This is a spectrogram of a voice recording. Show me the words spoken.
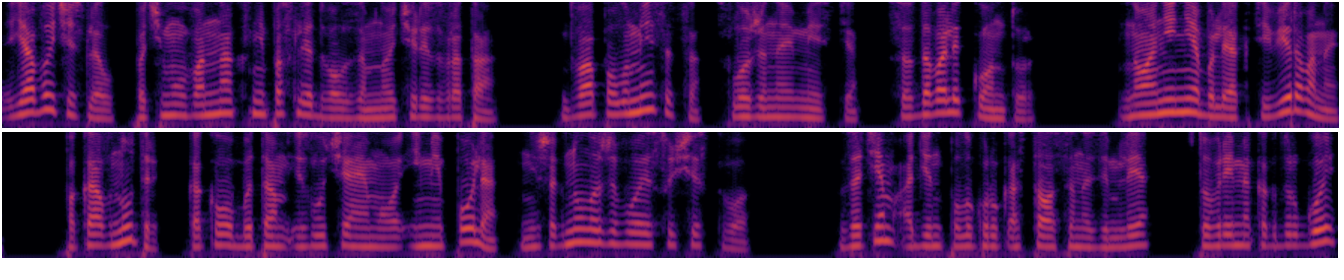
Я вычислил, почему Ваннакс не последовал за мной через врата. Два полумесяца, сложенные вместе, создавали контур, но они не были активированы, пока внутрь какого бы там излучаемого ими поля не шагнуло живое существо. Затем один полукруг остался на Земле, в то время как другой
